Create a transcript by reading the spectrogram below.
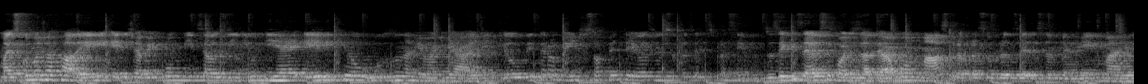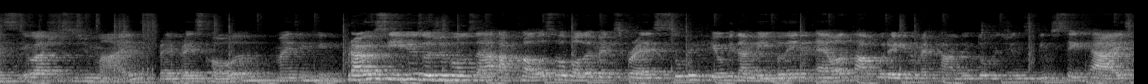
Mas como eu já falei, ele já vem com um pincelzinho e é ele que eu uso na minha maquiagem, que eu literalmente só penteio as minhas sobrancelhas pra cima. Se você quiser, você pode usar até alguma máscara pra sobrancelhas também, mas eu acho isso demais pra ir pra escola, mas enfim. Pra os cílios, hoje eu vou usar a Colossal Volume Express Super Filme da Maybelline. Ela tá por aí no mercado em torno de uns 26 reais,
